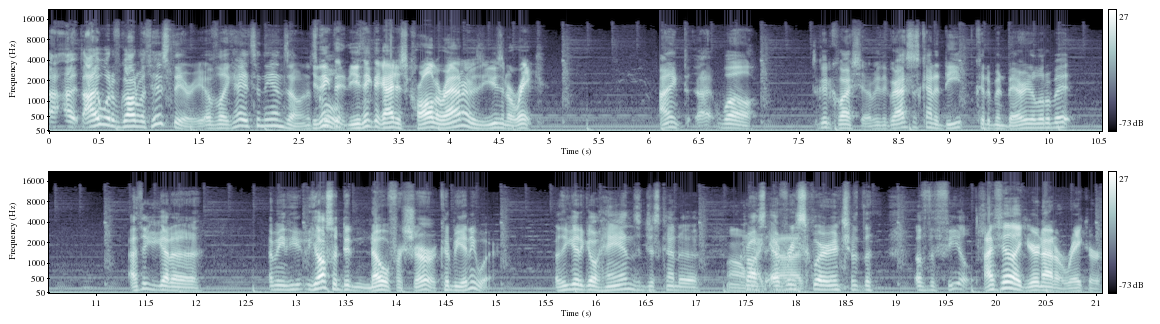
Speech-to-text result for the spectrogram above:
I, I would have gone with his theory of like, hey, it's in the end zone. It's Do you think cool. do you think the guy just crawled around or was he using a rake? I think. Uh, well, a good question. I mean, the grass is kind of deep. Could have been buried a little bit. I think you gotta. I mean, he, he also didn't know for sure. It could be anywhere. I think you got to go hands and just kind of Oh cross every square inch of the of the field. I feel like you're not a raker,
